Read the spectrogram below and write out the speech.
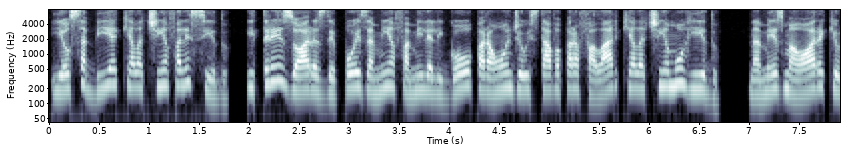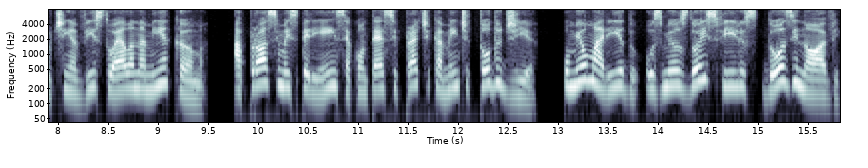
e eu sabia que ela tinha falecido. E três horas depois a minha família ligou para onde eu estava para falar que ela tinha morrido, na mesma hora que eu tinha visto ela na minha cama. A próxima experiência acontece praticamente todo dia. O meu marido, os meus dois filhos, 12 e 9,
